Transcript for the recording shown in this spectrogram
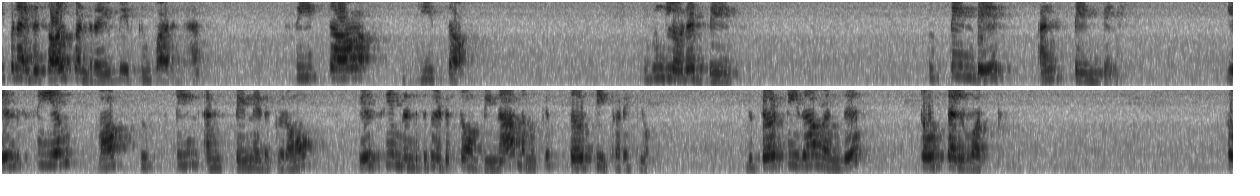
இப்போ நான் இதை சால்வ் பண்ணுறேன் எப்படி இருக்குன்னு பாருங்கள் சீதா கீதா. இவங்களோட days fifteen days and ten days LCM of fifteen and ten எடுக்கிறோம். எல்சிஎம் ரெண்டுத்துக்கும் எடுத்தோம் அப்படின்னா நமக்கு தேர்ட்டி கிடைக்கும். இந்த தேர்ட்டி தான் வந்து டோட்டல் ஒர்க் ஸோ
